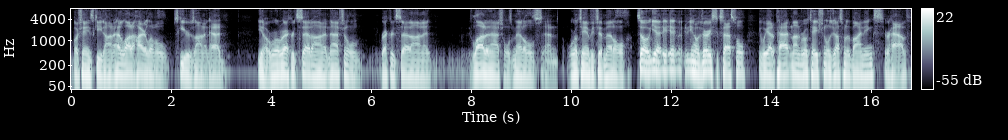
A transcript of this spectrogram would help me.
Beauchesne skied on it. Had a lot of higher level skiers on it. Had you know world records set on it, national records set on it, a lot of nationals medals and world championship medal. So yeah, it, you know very successful. We had a patent on rotational adjustment of the bindings, or have.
